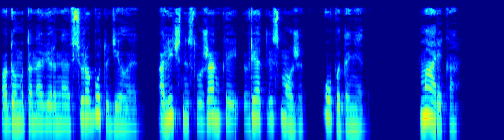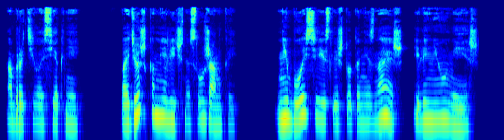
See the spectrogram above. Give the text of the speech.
По дому-то, наверное, всю работу делает, а личной служанкой вряд ли сможет. Опыта нет. «Марика», — обратилась я к ней, — «пойдешь ко мне личной служанкой? Не бойся, если что-то не знаешь или не умеешь,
